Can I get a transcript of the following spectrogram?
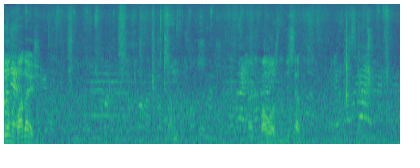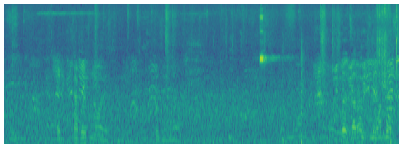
Забил нападающий. Там Как положено, десятый. это какой-то новый. Кто сделал? Что это за роль Левандовский?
